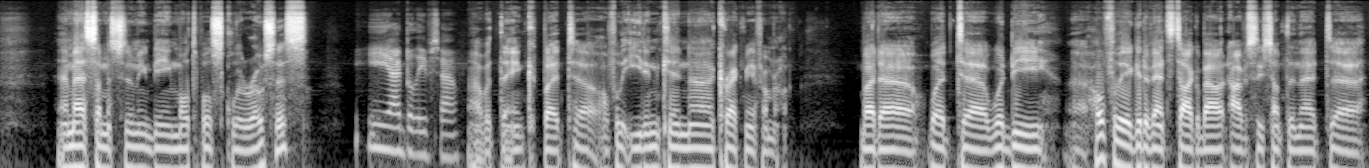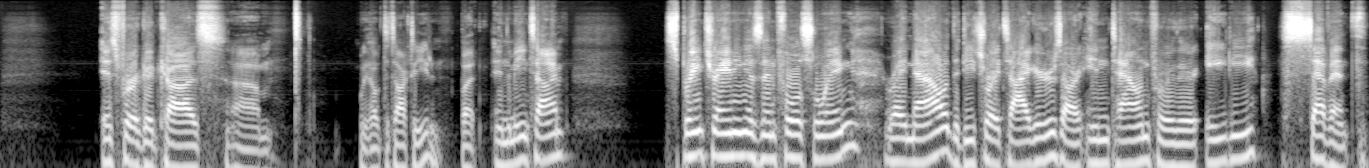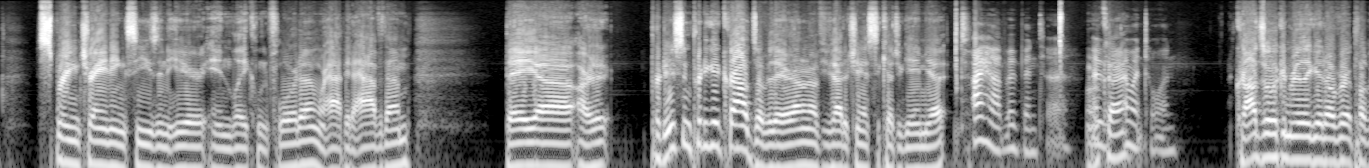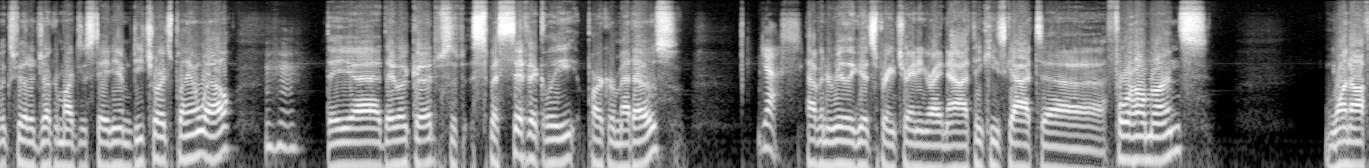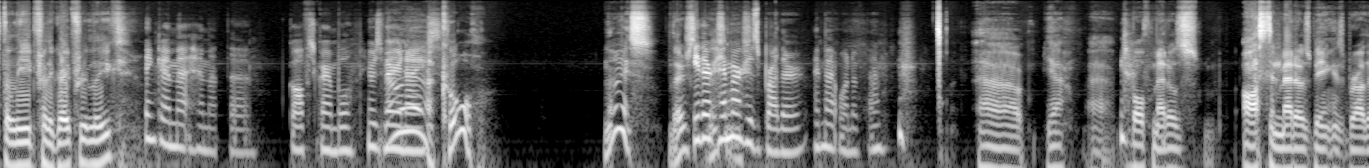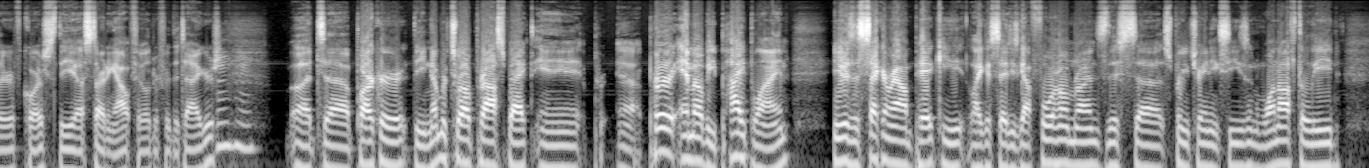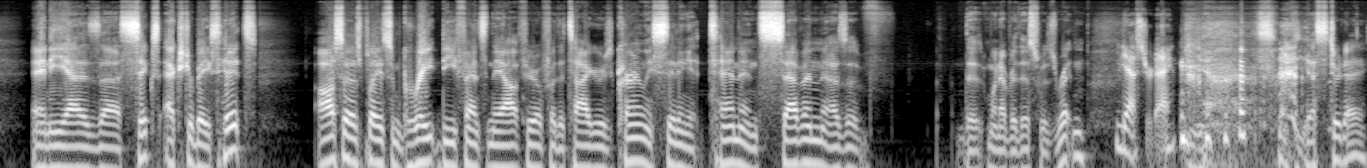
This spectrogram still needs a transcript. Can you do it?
MS, I'm assuming being multiple sclerosis. Yeah, I believe so. I would think, but uh, hopefully Eden can uh, correct me if I'm wrong. But uh, what uh, would be uh, hopefully a good event to talk about, obviously something that uh, is for a good cause. Um, we hope to talk to Eden. But in the meantime, spring training is in full swing right now. The Detroit Tigers are in town for their 87th spring training season here in Lakeland, Florida, and we're happy to have them. They uh, are producing pretty good crowds over there. I don't know if you've had a chance to catch a game yet. I have. I've been to. I- Okay. I, went to one. Crowds are looking really good over at Publix Field at Joker Marchant Stadium. Detroit's playing well. Mm-hmm. They uh, they look good. S- specifically, Parker Meadows Yes. having a really good spring training right now. I think he's got uh, four home runs, one off the lead for the Grapefruit League. I think I met him at the golf scramble. He was very Ah, nice. Cool. Nice. There's Either there's him or his brother. I met one of them. Uh, yeah, uh, both Meadows. Austin Meadows being his brother, of course, the uh, starting outfielder for the Tigers. mm-hmm. But uh, Parker, the number 12 prospect in per, uh, per MLB pipeline, he was a second round pick. He, like I said, he's got four home runs this uh, spring training season, one off the lead, and he has uh, six extra base hits. Also has played some great defense in the outfield for the Tigers. Currently sitting at 10 and seven as of the, whenever this was written. Yesterday. yesterday,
